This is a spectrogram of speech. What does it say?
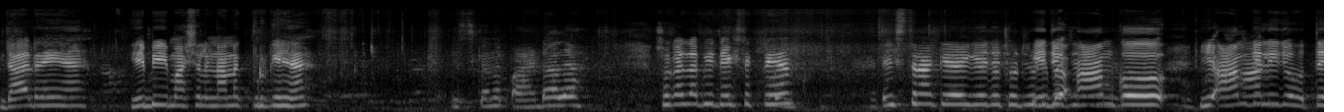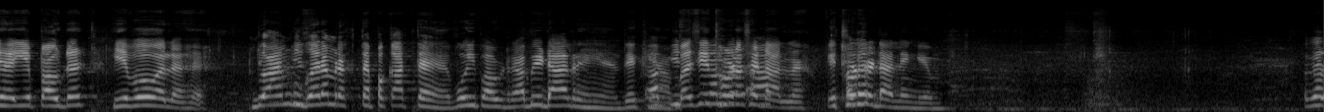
डाल रहे हैं। ये भी माशाल्लाह नानकपुर के हैं। इसके अंदर पानी डाला। सो गाइस आप ये देख सकते हैं। इस तरह के ये जो छोटे ये जो आम को ये आम के लिए जो होते हैं ये पाउडर ये वो वाला है। जो आम को गर्म रखता है पकाता है वही पाउडर अभी डाल रहे हैं देखिए बस ये थोड़ा सा डालना है। ये थोड़ा सा डालेंगे हम। अगर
